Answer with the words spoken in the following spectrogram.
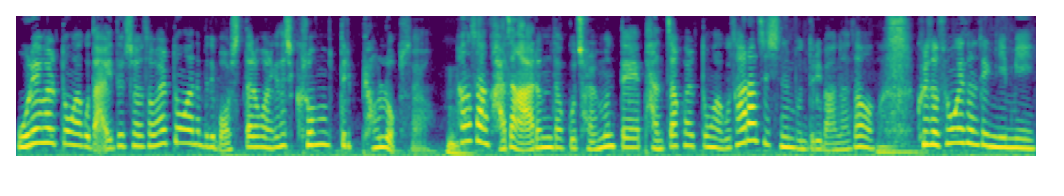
오래 활동하고 나이 드셔서 활동하는 분들이 멋있다라고 하는 게 사실 그런 분들이 별로 없어요. 음. 항상 가장 아름답고 젊은 때 반짝 활동하고 사라지시는 분들이 많아서 그래서 송혜 선생님이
